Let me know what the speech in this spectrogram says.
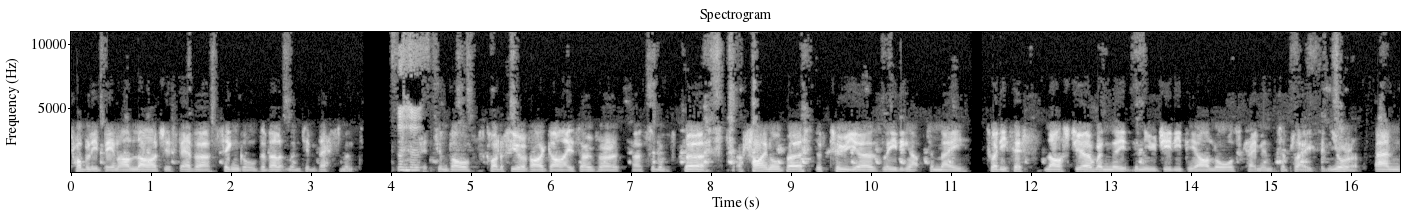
probably been our largest ever single development investment. Mm-hmm. It's involved quite a few of our guys over a, a, sort of burst, a final burst of two years leading up to May 25th last year when the, the new GDPR laws came into place in Europe. And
